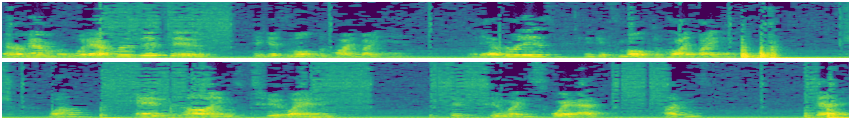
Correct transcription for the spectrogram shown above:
Now remember, whatever this is, it gets multiplied by n. Whatever it is, it gets multiplied by n. Well, n times 2n is 2n squared times n.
